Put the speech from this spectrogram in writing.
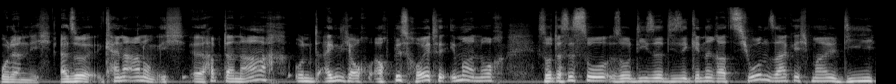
Oder nicht? Also, keine Ahnung, ich äh, habe danach und eigentlich auch, auch bis heute immer noch so, das ist so, so diese, diese Generation, sag ich mal, die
